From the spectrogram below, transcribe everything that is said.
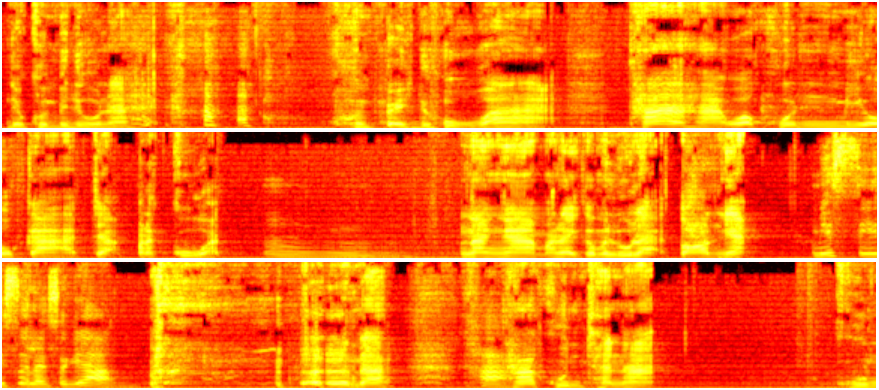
เดี๋ยวคุณไปดูนะ คุณไปดูว่า ถ้าหากว่าคุณมีโอกาสจะประกวดอืมนางงามอะไรก็ไม่รู้แหละ ตอนเนี้ย มิสซีสอะไรสักอย่าง เออนะ ค่ะ ถ้าคุณชนะ คุณ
